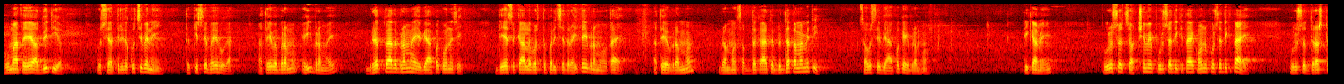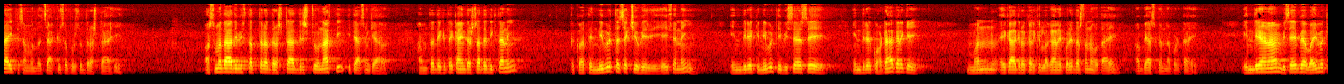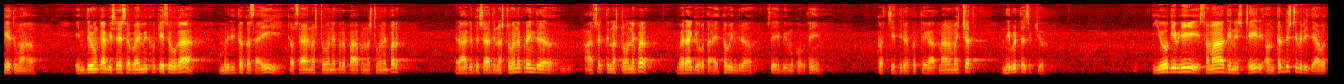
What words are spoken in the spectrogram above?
भूमा तो है अद्वितीय, उससे अतिरिक्त तो कुछ भी नहीं। तो किससे भय होगा? अतएव ब्रह्म, यही ब्रह्म है। बृहत्वाद ब्रह्म है, व्यापक होने से। देश, काल, वस्तु, परिच्छेद रहित ही ब्रह्म होता है। अतएव ब्रह्म ब्रह्म शब्द का अर्थ वृद्धतम मिति सबसे व्यापक है ब्रह्म। टीका में, पुरुष चक्ष में पुरुष दिखता है, कौन पुरुष दिखता है? पुरुष दृष्टा इति संबंध, चाक्षुष पुरुष दृष्टा है। अस्मदादि भी तत्र दृष्टा दृष्टो नास्ति आशंका हम तो देखते कहीं दृष्टा तो दिखता नहीं। तो कहते निवृत्त चक्षु भी ऐसे नहीं। इंद्रिय की निवृत्ति विषय से इंद्रिय को हटा करके मन एकाग्र करके लगाने पर दर्शन होता है, अभ्यास करना पड़ता है। इंद्रियाणाम विषय वैमुख हेतु इंद्रियों का विषय से वैमुख कैसे होगा? मृदित कसाई, कसाय नष्ट होने पर, पाप नष्ट होने पर, राग दुषादि नष्ट होने पर, इंद्र, आसक्ति नष्ट होने पर वैराग्य होता है, तब इंद्रिय से विमुख होते हैं। कच्ची धीर प्रत्येक आत्मा इच्छत निवृत्त चक्षुर। योगी भी समाधि निष्ठे अंतर्दृष्टि भी रिद्यावत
